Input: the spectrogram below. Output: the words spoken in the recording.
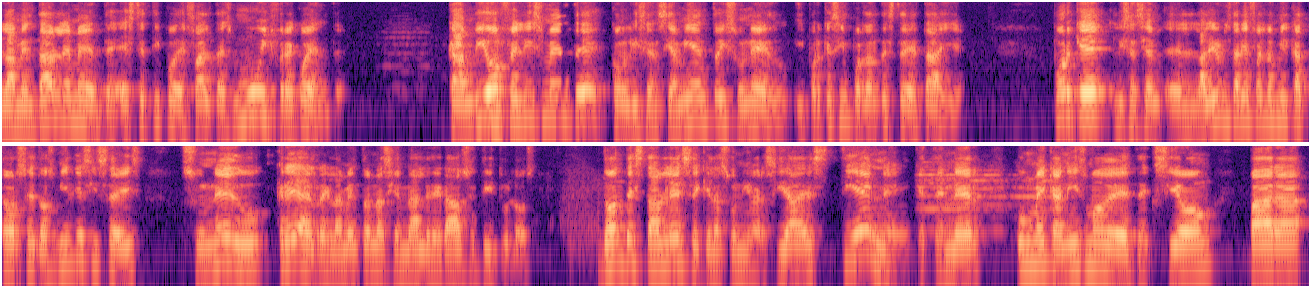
lamentablemente este tipo de falta es muy frecuente. Cambió Mm. felizmente con licenciamiento y SUNEDU. ¿Y por qué es importante este detalle? Porque la ley universitaria fue el 2014, 2016, SUNEDU crea el Reglamento Nacional de Grados y Títulos, donde establece que las universidades tienen que tener un mecanismo de detección para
